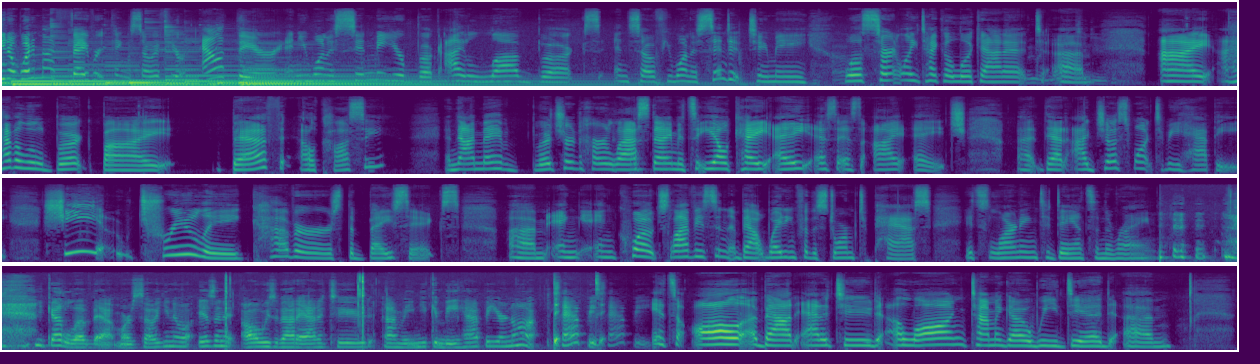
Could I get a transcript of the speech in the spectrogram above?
you know, one of my favorite things. So if you're out there and you want to send me your book, I love books, and so if you want to send it to me, we'll certainly take a look at it. Um, I I have a little book by Beth Elkassih and I may have butchered her last name. It's E L K A S S I H. Uh, that I just want to be happy. She truly covers the basics um, and, and quotes Life isn't about waiting for the storm to pass, it's learning to dance in the rain. you got to love that, Marcylle. You know, isn't it always about attitude? I mean, you can be happy or not. Happy, happy. It's all about attitude. A long time ago, we did. Um,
